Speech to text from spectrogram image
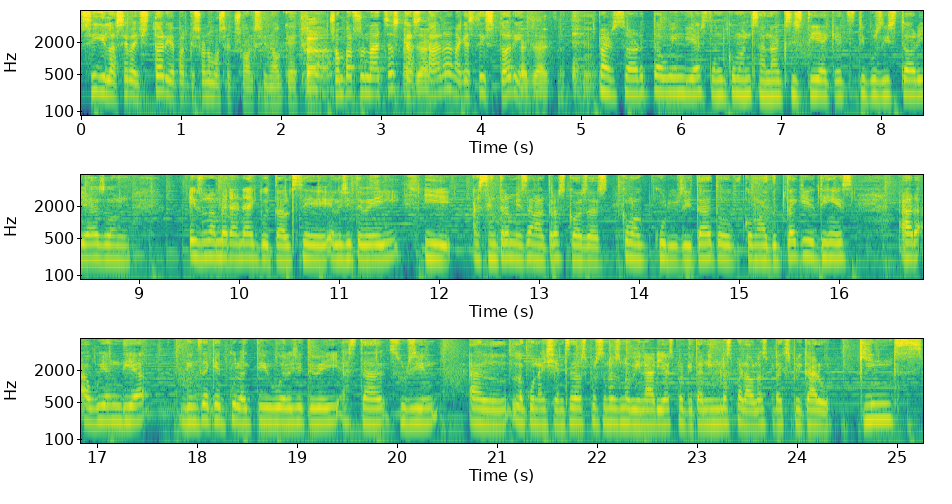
sigui la seva història perquè són homosexuals, sinó que Clar. són personatges que Exacte. estan en aquesta història. Exacte. Per sort, avui en dia estan començant a existir aquests tipus d'històries on és una mera anècdota el ser LGTBI i es centra més en altres coses. Com a curiositat o com a dubte que jo tinc és, ara, avui en dia, dins d'aquest col·lectiu LGTBI està sorgint el, la coneixença de les persones no binàries perquè tenim les paraules per explicar-ho. Quins,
